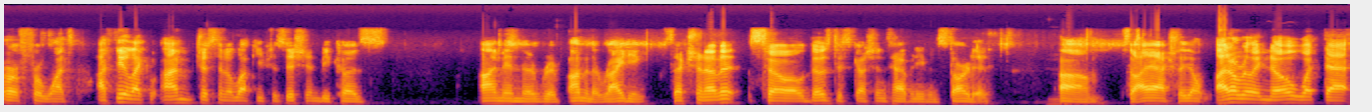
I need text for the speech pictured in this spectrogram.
or for once, I feel like I'm just in a lucky position because I'm in the I'm in the writing section of it. So those discussions haven't even started. Um so I actually don't I don't really know what that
